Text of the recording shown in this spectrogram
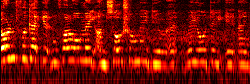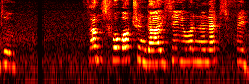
Don't forget you can follow me on social media at RioD892. Thanks for watching guys. See you in the next vid.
